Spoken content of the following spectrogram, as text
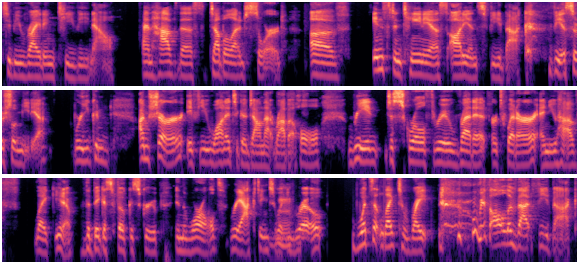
to be writing TV now and have this double edged sword of instantaneous audience feedback via social media? where you can i'm sure if you wanted to go down that rabbit hole read just scroll through reddit or twitter and you have like you know the biggest focus group in the world reacting to mm. what you mm-hmm. wrote what's it like to write with all of that feedback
